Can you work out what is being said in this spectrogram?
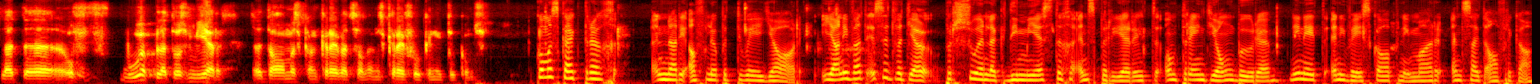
dat uh of hoop dat ons meer uh, dames kan kry wat sal inskryf ook in die toekoms. Kom ons kyk terug na die afgelope 2 jaar. Janie, wat is dit wat jou persoonlik die meeste geïnspireer het omtrent jong boere, nie net in die Wes-Kaap nie, maar in Suid-Afrika?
